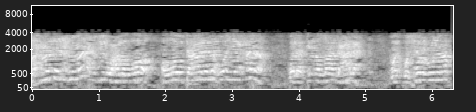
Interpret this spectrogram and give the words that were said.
رحمة نحن ما نحجر على الله. الله تعالى له أن يرحمه. ولكن الله تعالى وشرعنا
